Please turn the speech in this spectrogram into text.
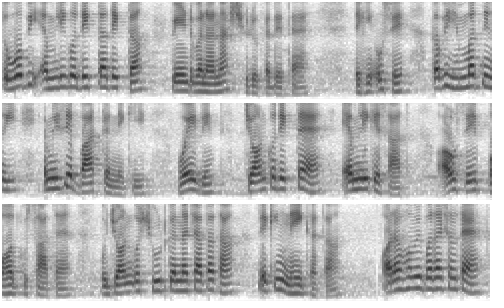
तो वो भी एमली को देखता देखता पेंट बनाना शुरू कर देता है। लेकिन उसे कभी हिम्मत नहीं हुई एमली से बात करने की। वो एक दिन जॉन को देखता है एमली के साथ और उसे बहुत गुस्सा आता है। वो जॉन को शूट करना चाहता था, लेकिन नहीं करता। और अब हमें पता चलता है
